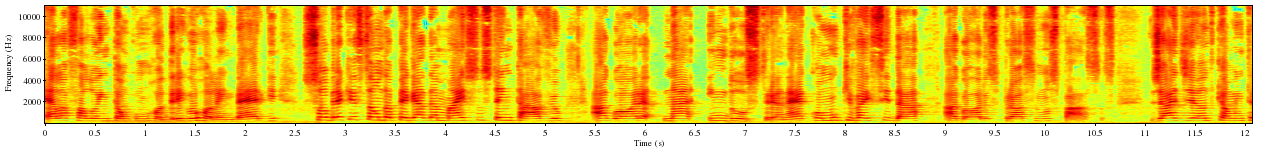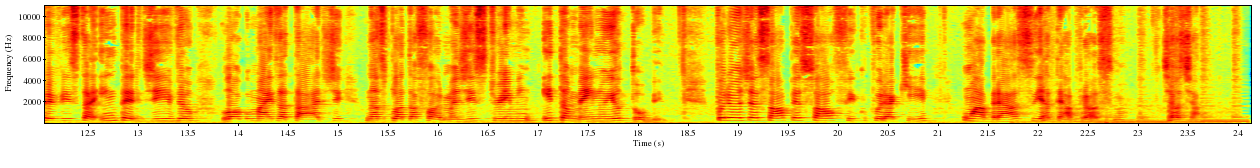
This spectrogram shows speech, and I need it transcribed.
Ela falou então com Rodrigo Hollenberg sobre a questão da pegada mais sustentável agora na indústria, né? Como que vai se dar agora os próximos passos. Já adianto que é uma entrevista imperdível logo mais à tarde nas plataformas de streaming e também no YouTube. Por hoje é só, pessoal. Fico por aqui. Um abraço e até a próxima. Tchau, tchau.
